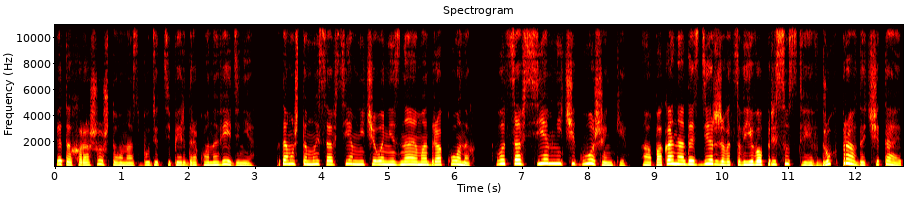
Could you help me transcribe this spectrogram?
Это хорошо, что у нас будет теперь драконоведение, потому что мы совсем ничего не знаем о драконах. Вот совсем ничегошеньки. А пока надо сдерживаться в его присутствии, вдруг правда читает.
